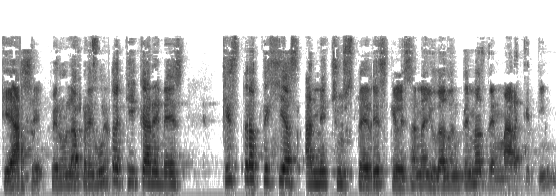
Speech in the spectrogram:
que hace. Pero la pregunta aquí, Karen, es, ¿qué estrategias han hecho ustedes que les han ayudado en temas de marketing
